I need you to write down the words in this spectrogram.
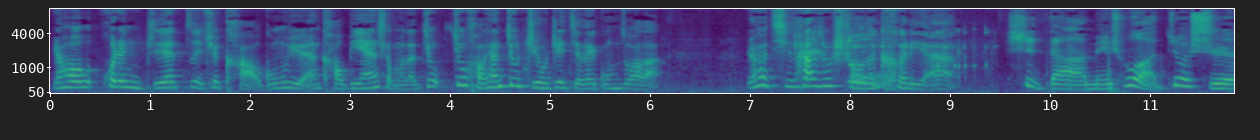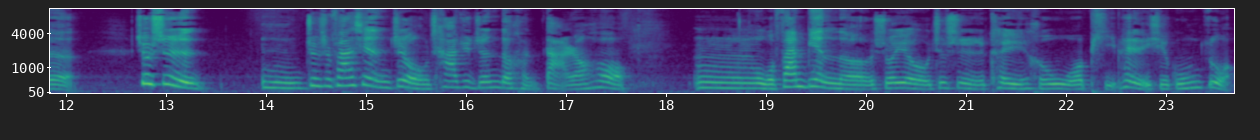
然后或者你直接自己去考公务员、考编什么的，就就好像就只有这几类工作了，然后其他就少的可怜。是的，没错，就是就是，嗯，就是发现这种差距真的很大，然后。嗯，我翻遍了所有就是可以和我匹配的一些工作，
